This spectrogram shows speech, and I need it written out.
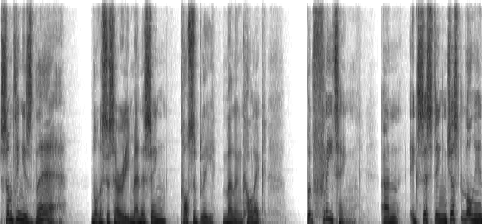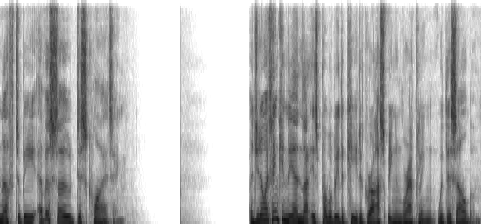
Something is there, not necessarily menacing, possibly melancholic, but fleeting and existing just long enough to be ever so disquieting. And you know, I think in the end that is probably the key to grasping and grappling with this album.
